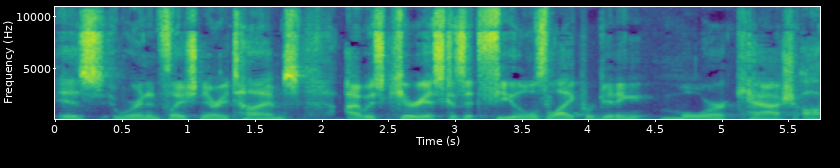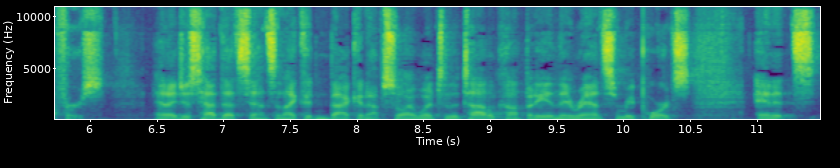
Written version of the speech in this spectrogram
is we're in inflationary times. I was curious because it feels like we're getting more cash offers. And I just had that sense and I couldn't back it up. So I went to the title company and they ran some reports and it's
